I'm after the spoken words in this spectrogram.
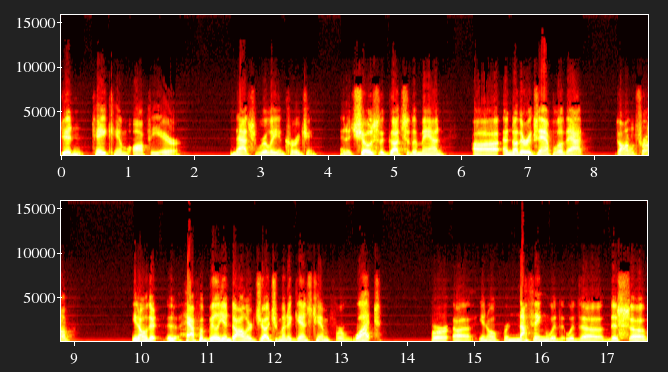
didn't take him off the air. And that's really encouraging. And it shows the guts of the man. Uh, another example of that, Donald Trump. You know, that uh, half a billion dollar judgment against him for what? For uh, you know, for nothing with with uh, this uh,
